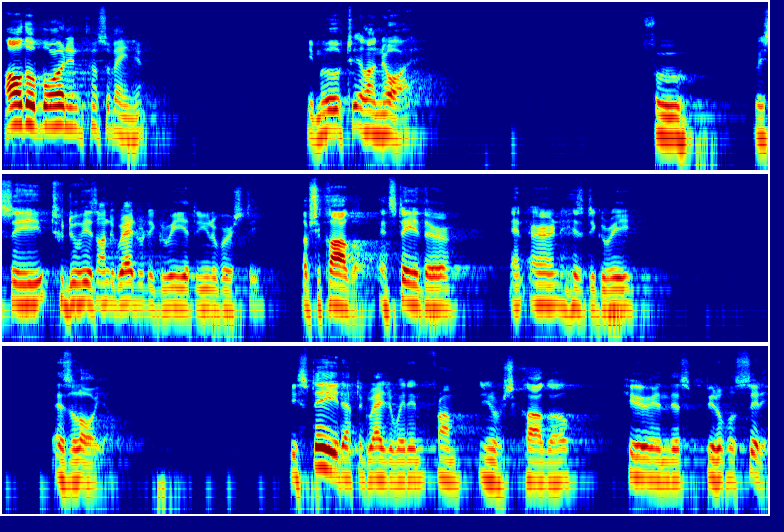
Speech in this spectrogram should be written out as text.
Although born in Pennsylvania, he moved to Illinois through received to do his undergraduate degree at the University of Chicago and stayed there and earned his degree as a lawyer. He stayed after graduating from the University of Chicago here in this beautiful city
